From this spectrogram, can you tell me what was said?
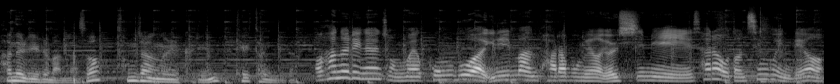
하늘이를 만나서 성장을 그린 캐릭터입니다. 어, 하늘이는 정말 공부와 일만 바라보며 열심히 살아오던 친구인데요.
